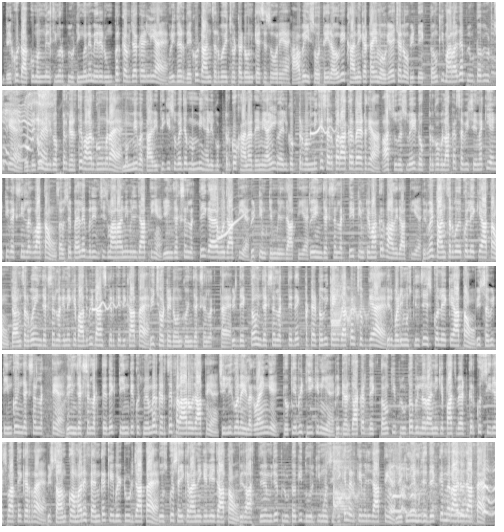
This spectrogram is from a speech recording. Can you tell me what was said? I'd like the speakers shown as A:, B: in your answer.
A: देखो डाकू मंगल सिंह और प्लूटिंगो ने मेरे रूम पर कब्जा कर लिया है। और इधर देखो डांसर बॉय छोटा डोन कैसे सो रहे हैं। हाँ भाई, सोते ही रहोगे, खाने का टाइम हो गया है, चलो। फिर देखता हूँ कि महाराजा प्लूटो भी उठ चुके हैं। और देखो हेलीकॉप्टर घर से बाहर घूम रहा है। मम्मी बता रही थी कि सुबह जब मम्मी हेलीकॉप्टर को खाना देने आई तो हेलीकॉप्टर मम्मी के सर पर आकर बैठ गया। आज सुबह सुबह ही डॉक्टर को बुलाकर सभी सेना की एंटी वैक्सीन लगवाता हूँ। सबसे पहले प्रिंसेस महारानी मिल जाती है। ये इंजेक्शन लगते ही गायब हो जाती है। फिर टिम मिल जाती है। तो इंजेक्शन लगते ही टिमटिमाकर भाग जाती है। फिर मैं डांसर बॉय को लेके आता हूँ। डांसर वो इंजेक्शन लगने के बाद भी डांस करके दिखाता है। फिर छोटे डोन को इंजेक्शन लगता है। फिर देखता हूँ, इंजेक्शन लगते देख पटेटो भी कहीं जाकर छुप गया है। फिर बड़ी मुश्किल से इसको लेके आता हूँ। फिर सभी टीम को इंजेक्शन लगते हैं। फिर इंजेक्शन लगते देख टीम के कुछ मेंबर घर से फरार हो जाते हैं। चिली को नहीं लगवाएँगे, क्योंकि अभी ठीक नहीं है। फिर घर जाकर देखता हूँ की प्लूटो बिल्लो रानी के पास बैठकर कुछ सीरियस बातें कर रहा है। फिर शाम को हमारे फ़ैन का केबल टूट जाता है तो उसको सही कराने के लिए जाता हूँ। फिर रास्ते में मुझे प्लूटो की दूर की मौसी जी के लड़के मिल जाते हैं, लेकिन ये मुझे देख नाराज़ हो जाता है।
